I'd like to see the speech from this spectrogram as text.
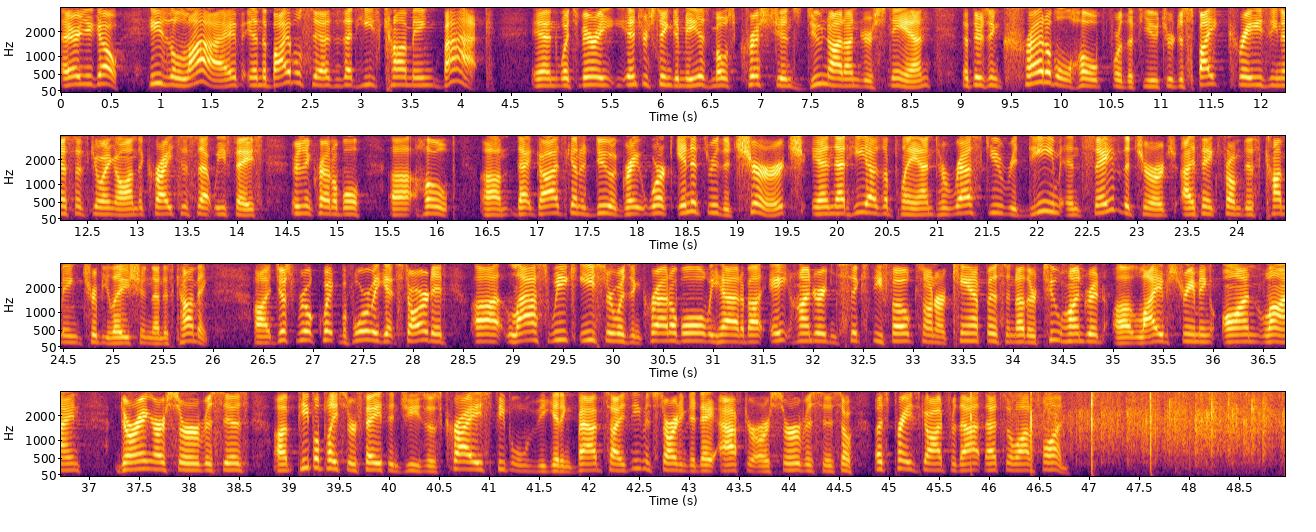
There you go. He's alive, and the Bible says that he's coming back. And what's very interesting to me is most Christians do not understand that there's incredible hope for the future, despite craziness that's going on, the crisis that we face. There's incredible uh, hope um, that God's going to do a great work in and through the church, and that He has a plan to rescue, redeem, and save the church, I think, from this coming tribulation that is coming. Uh, just real quick before we get started, uh, last week Easter was incredible. We had about 860 folks on our campus, another 200 uh, live streaming online during our services. Uh, people place their faith in Jesus Christ. People will be getting baptized, even starting today after our services. So let's praise God for that. That's a lot of fun.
